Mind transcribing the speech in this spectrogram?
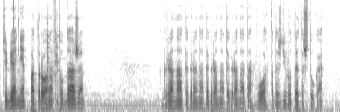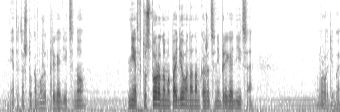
У тебя нет патронов туда же. Граната, граната, граната, граната. Вот, подожди, вот эта штука. Нет, эта штука может пригодиться. Но... Нет, в ту сторону мы пойдем, она нам, кажется, не пригодится. Вроде бы.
